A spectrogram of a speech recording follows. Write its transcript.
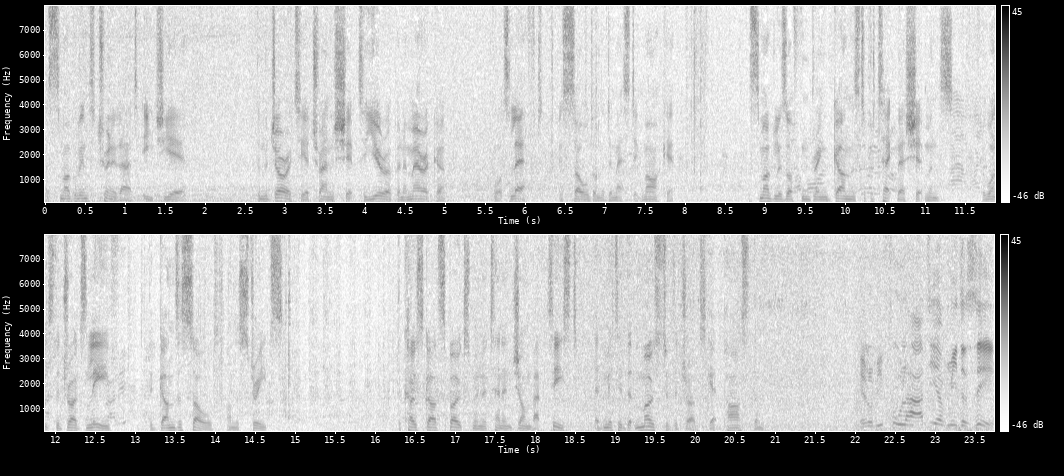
are smuggled into Trinidad each year. The majority are transshipped to Europe and America. What's left is sold on the domestic market. The smugglers often bring guns to protect their shipments, but once the drugs leave, the guns are sold on the streets. The Coast Guard spokesman, Lieutenant Jean Baptiste, admitted that most of the drugs get past them. It'll be foolhardy of me to say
